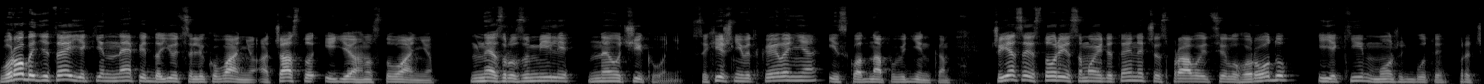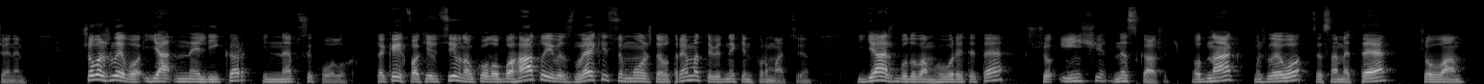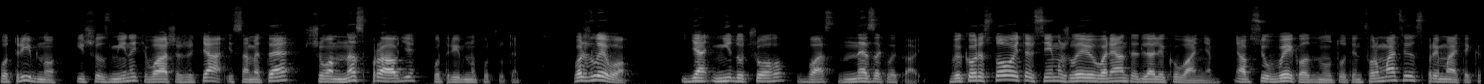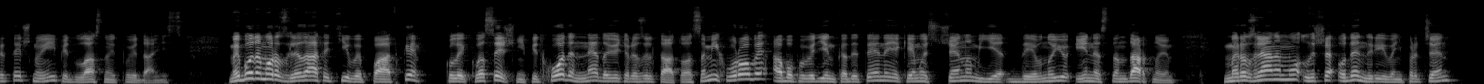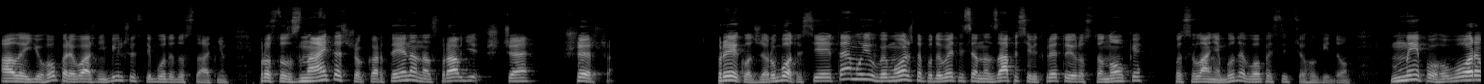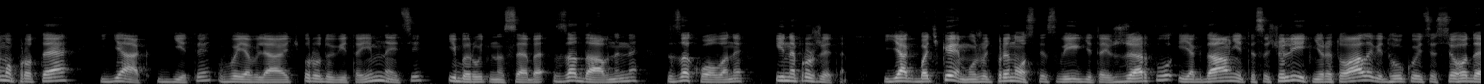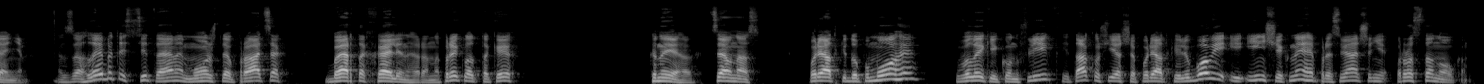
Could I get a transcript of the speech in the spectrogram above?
Хвороби дітей, які не піддаються лікуванню, а часто і діагностуванню, незрозумілі, неочікувані, психічні відхилення і складна поведінка. Чи є це історією самої дитини, чи справою цілого роду, і які можуть бути причини? Що важливо, я не лікар і не психолог. Таких фахівців навколо багато, і ви з легкістю можете отримати від них інформацію. Я ж буду вам говорити те, що інші не скажуть. Однак, можливо, це саме те, що вам потрібно, і що змінить ваше життя, і саме те, що вам насправді потрібно почути. Важливо, я ні до чого вас не закликаю. Використовуйте всі можливі варіанти для лікування, а всю викладену тут інформацію сприймайте критично і під власну відповідальність. Ми будемо розглядати ті випадки, коли класичні підходи не дають результату, а самі хвороби або поведінка дитини якимось чином є дивною і нестандартною. Ми розглянемо лише один рівень причин, але його переважній більшості буде достатньо. Просто знайте, що картина насправді ще ширша. Приклад же роботи з цією темою ви можете подивитися на записі відкритої розстановки. Посилання буде в описі цього відео. Ми поговоримо про те, як діти виявляють родові таємниці і беруть на себе задавнене, заховане і непрожите. Як батьки можуть приносити своїх дітей в жертву, і як давні тисячолітні ритуали відгукуються з сьогоденням. Заглибитись ці теми можете в працях Берта Хелінгера, наприклад, в таких книгах. Це у нас порядки допомоги, великий конфлікт, і також є ще порядки любові і інші книги, присвячені розстановкам.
